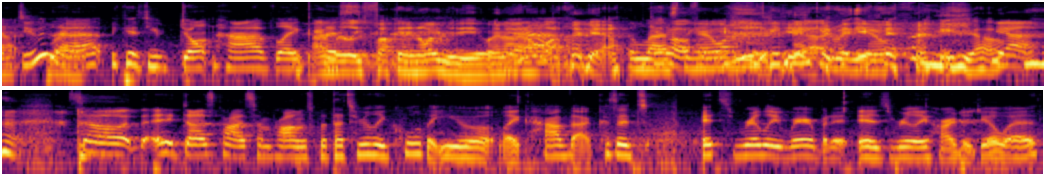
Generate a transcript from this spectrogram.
can't yeah. do that Right. because you don't have like. I'm this- really fucking annoyed with you, and I Yeah. don't want. Yeah. The last thing I off want to do is get naked with you. yeah. yeah so it does cause some problems but that's really cool that you like have that because it's it's really rare but it is really hard to deal with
